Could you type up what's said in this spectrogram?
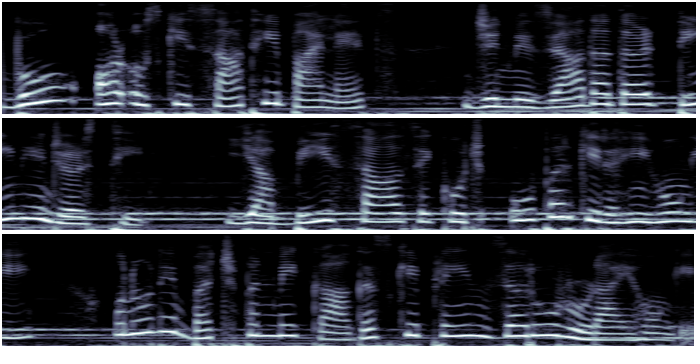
वो और उसकी साथी पायलट्स, जिनमें ज़्यादातर टीनेजर्स थी या 20 साल से कुछ ऊपर की रही होंगी, उन्होंने बचपन में कागज़ के प्लेन ज़रूर उड़ाए होंगे।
